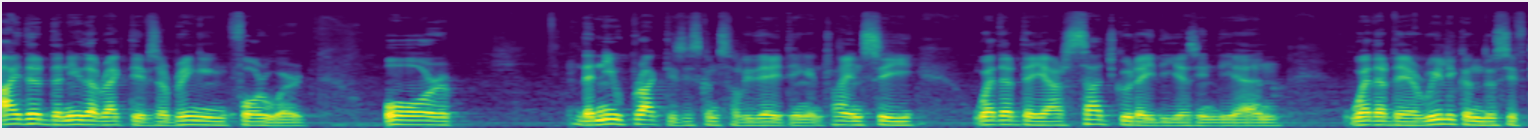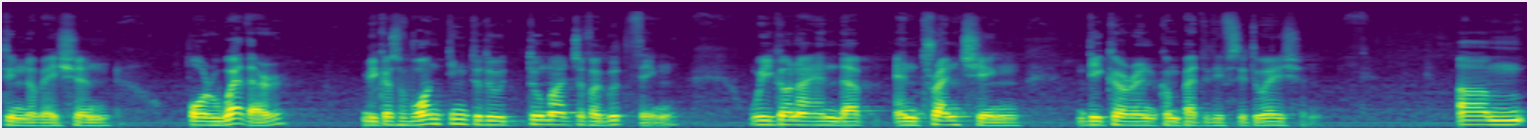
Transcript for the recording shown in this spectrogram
either the new directives are bringing forward or the new practice is consolidating and try and see whether they are such good ideas in the end, whether they are really conducive to innovation, or whether, because of wanting to do too much of a good thing, we're going to end up entrenching the current competitive situation. Um,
